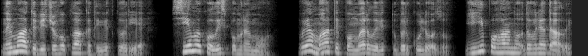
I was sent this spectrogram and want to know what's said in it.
Нема тобі чого плакати, Вікторія. Всі ми колись помремо. Твоя мати померла від туберкульозу. Її погано доглядали.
